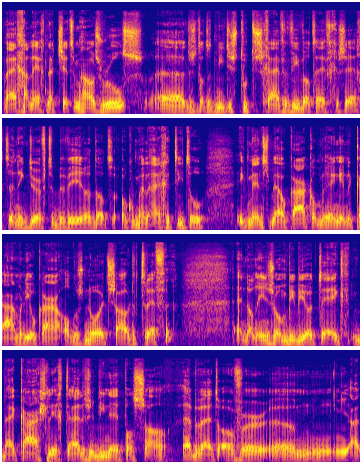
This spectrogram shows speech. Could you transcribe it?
Wij gaan echt naar Chatham House Rules. Uh, dus dat het niet is toe te schrijven wie wat heeft gezegd. En ik durf te beweren dat, ook op mijn eigen titel... ik mensen bij elkaar kan brengen in de Kamer... die elkaar anders nooit zouden treffen. En dan in zo'n bibliotheek bij kaarslicht tijdens een diner passant hebben wij het over um, ja,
